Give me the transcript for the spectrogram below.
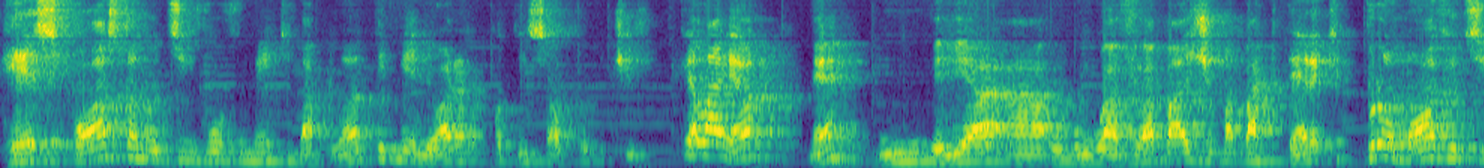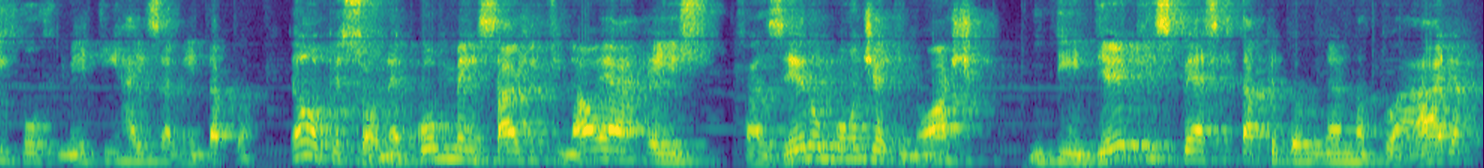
resposta no desenvolvimento da planta e melhora no potencial produtivo. Porque ela é, né, um, ele é a, o, o avião a base de uma bactéria que promove o desenvolvimento e enraizamento da planta. Então, pessoal, né, como mensagem final é, é isso: fazer um bom diagnóstico, entender que espécie que está predominando na tua área,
